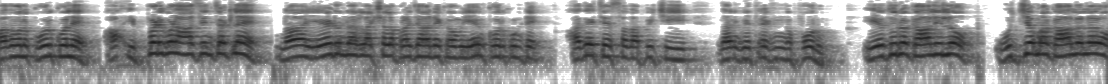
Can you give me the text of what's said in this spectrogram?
పదవులు కోరుకోలే. ఇప్పుడు ఇప్పటి కూడా ఆశించట్లే. నా ఏడున్నర లక్షల ప్రజానికం ఏం కోరుకుంటే అదే చేస్తా తప్పించి దానికి వ్యతిరేకంగా పోను. ఎదురు గాలిలో ఉద్యమ గాలులలో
